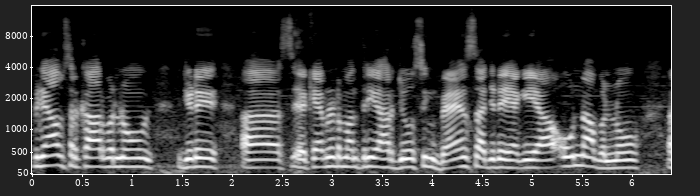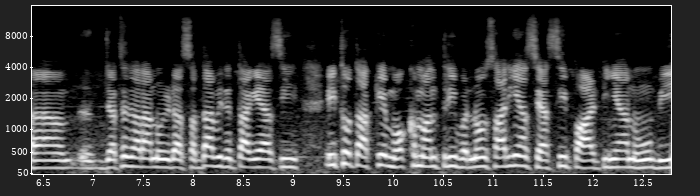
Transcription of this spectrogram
ਪੰਜਾਬ ਸਰਕਾਰ ਵੱਲੋਂ ਜਿਹੜੇ ਕੈਬਨਿਟ ਮੰਤਰੀ ਹਰਜੋਤ ਸਿੰਘ ਬੈਂਸ ਆ ਜਿਹੜੇ ਹੈਗੇ ਆ, ਉਹਨਾਂ ਵੱਲੋਂ ਜਥੇਦਾਰਾਂ ਨੂੰ ਜਿਹੜਾ ਸੱਦਾ ਵੀ ਦਿੱਤਾ ਗਿਆ ਸੀ। ਇਥੋਂ ਤੱਕ ਕਿ ਮੁੱਖ ਮੰਤਰੀ ਵੱਲੋਂ ਸਾਰੀਆਂ ਸਿਆਸੀ ਪਾਰਟੀਆਂ ਨੂੰ ਵੀ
